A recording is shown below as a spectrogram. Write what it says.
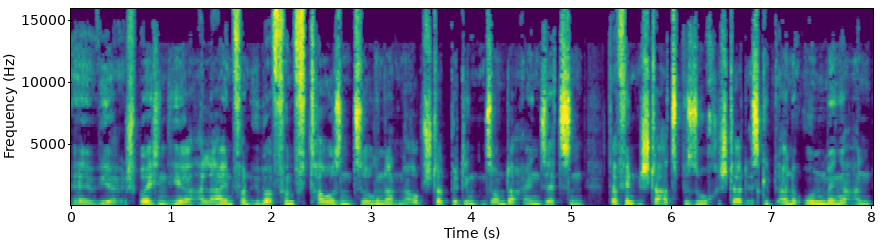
äh, wir sprechen hier allein von über 5000 sogenannten hauptstadtbedingten Sondereinsätzen. Da finden Staatsbesuche statt. Es gibt eine Unmenge an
